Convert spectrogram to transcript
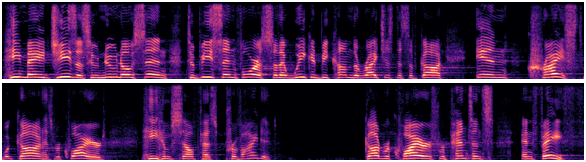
He made Jesus, who knew no sin, to be sin for us so that we could become the righteousness of God in Christ. What God has required, He Himself has provided. God requires repentance and faith.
